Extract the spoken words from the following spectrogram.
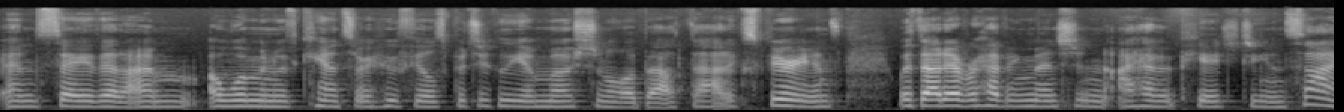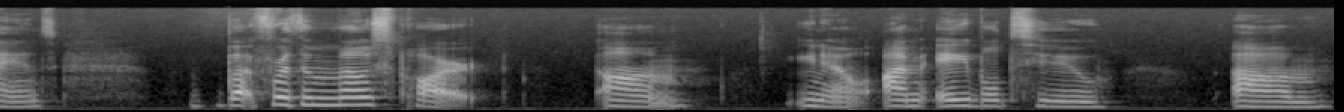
and say that I'm a woman with cancer who feels particularly emotional about that experience without ever having mentioned I have a PhD in science but for the most part, um, you know, I'm able to um,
